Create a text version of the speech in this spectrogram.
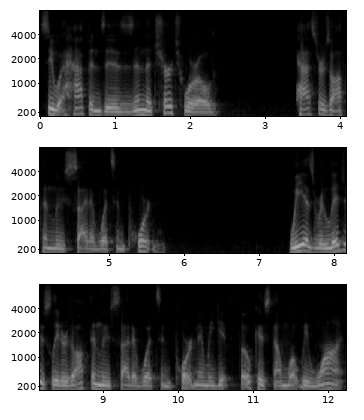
See, what happens is, is in the church world, pastors often lose sight of what's important. We as religious leaders often lose sight of what's important and we get focused on what we want.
